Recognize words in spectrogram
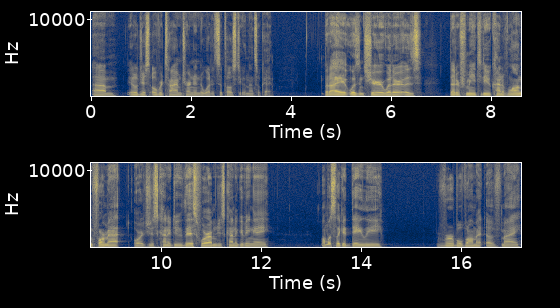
Um, it'll just over time turn into what it's supposed to, and that's okay. But I wasn't sure whether it was better for me to do kind of long format or just kind of do this where I'm just kind of giving a almost like a daily verbal vomit of my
